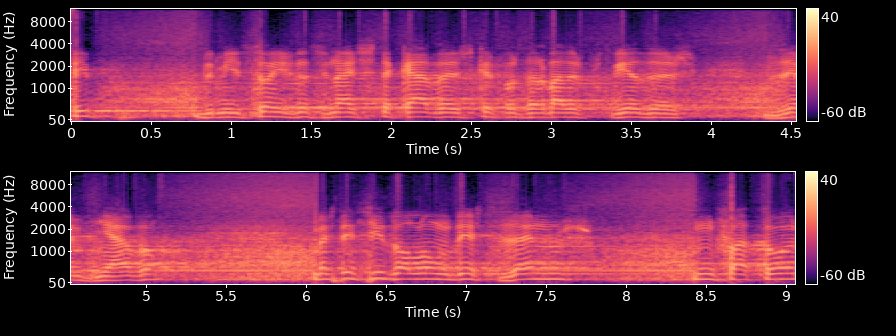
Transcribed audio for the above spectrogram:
tipo de missões nacionais destacadas que as Forças Armadas Portuguesas desempenhavam, mas tem sido ao longo destes anos um fator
